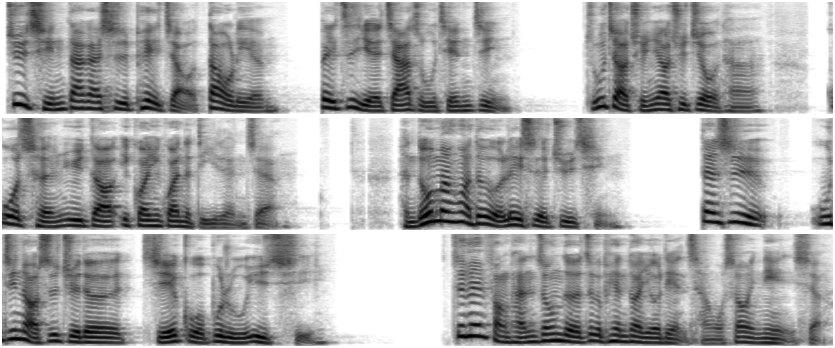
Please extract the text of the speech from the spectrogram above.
剧情大概是配角道连被自己的家族监禁，主角群要去救他，过程遇到一关一关的敌人，这样很多漫画都有类似的剧情，但是吴京老师觉得结果不如预期。这篇访谈中的这个片段有点长，我稍微念一下。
